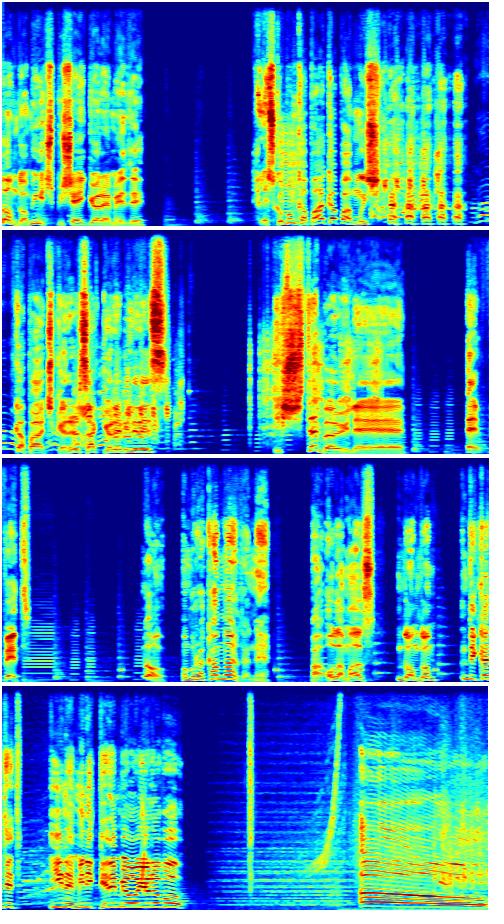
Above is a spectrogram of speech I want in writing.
Domdom hiçbir şey göremedi. Teleskobun kapağı kapanmış. Kapağı çıkarırsak görebiliriz. İşte böyle. Evet. Oh, bu rakamlar da ne? Ha, olamaz. Domdom, dikkat et. Yine miniklerin bir oyunu bu. Oh!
